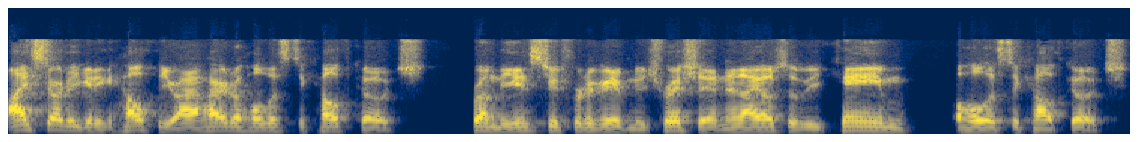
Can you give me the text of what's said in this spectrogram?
I started getting healthier. I hired a holistic health coach from the Institute for Integrative Nutrition, and I also became a holistic health coach.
